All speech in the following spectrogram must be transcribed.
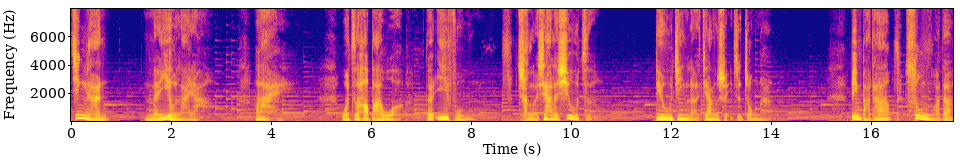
竟然没有来啊！唉，我只好把我的衣服扯下了袖子，丢进了江水之中啊，并把他送我的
